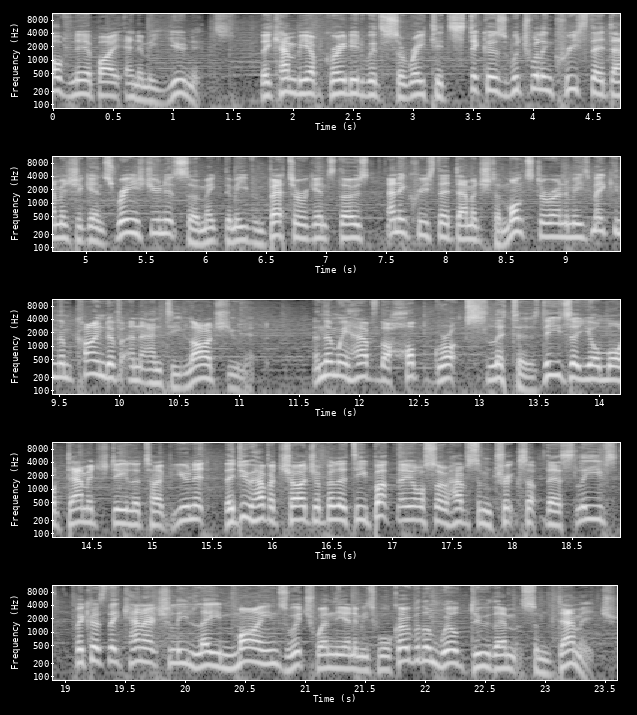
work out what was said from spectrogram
of nearby enemy units. They can be upgraded with serrated stickers, which will increase their damage against ranged units, so make them even better against those, and increase their damage to monster enemies, making them kind of an anti-large unit. And then we have the Hobgrot Slittaz. These are your more damage dealer type unit. They do have a charge ability, but they also have some tricks up their sleeves because they can actually lay mines, which when the enemies walk over them will do them some damage.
